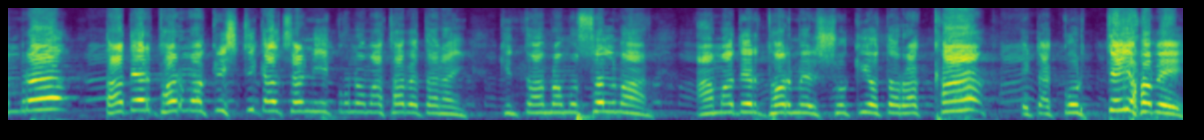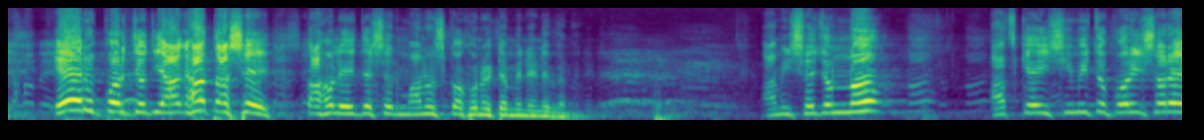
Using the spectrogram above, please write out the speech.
আমরা তাদের ধর্ম কৃষ্টি কালচার নিয়ে কোনো মাথা ব্যথা নাই, কিন্তু আমরা মুসলমান। আমাদের ধর্মের স্বকীয়তা রক্ষা এটা করতেই হবে। এর উপর যদি আঘাত আসে, তাহলে এই দেশের মানুষ কখনো এটা মেনে নেবে না। আমি সেজন্য আজকে এই সীমিত পরিসরে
